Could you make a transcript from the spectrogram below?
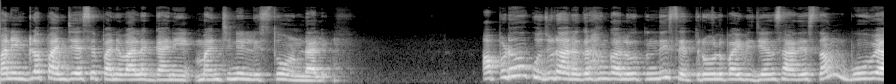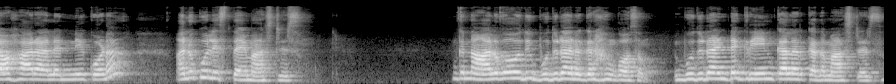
మన ఇంట్లో పనిచేసే పని వాళ్ళకి కానీ మంచినీళ్ళు ఇస్తూ ఉండాలి. అప్పుడు కుజుడు అనుగ్రహం కలుగుతుంది. శత్రువులపై విజయం సాధిస్తాం. భూ వ్యవహారాలన్నీ కూడా అనుకూలిస్తాయి మాస్టర్స్. ఇంకా నాలుగవది బుధుడు అనుగ్రహం కోసం. బుధుడు అంటే గ్రీన్ కలర్ కదా మాస్టర్స్.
